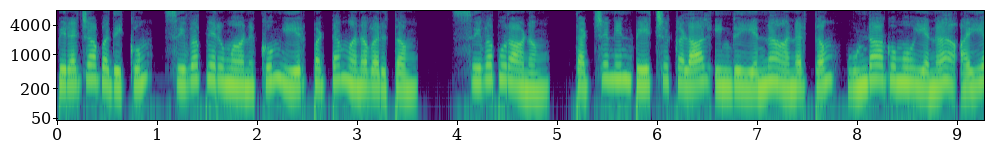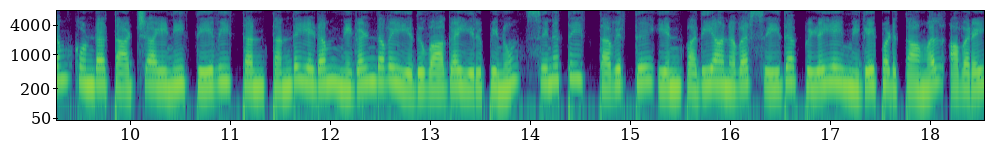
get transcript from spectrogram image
பிரஜாபதிக்கும் சிவபெருமானுக்கும் ஏற்பட்ட மனவருத்தம். சிவபுராணம். தட்சனின் பேச்சுக்களால் இங்கு என்ன அனர்த்தம் உண்டாகுமோ என ஐயம் கொண்ட தாட்சாயினி தேவி தன் தந்தையிடம் நிகழ்ந்தவை எதுவாக இருப்பினும் சினத்தை தவிர்த்து என் பதியானவர் செய்த பிழையை மிகைப்படுத்தாமல் அவரை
